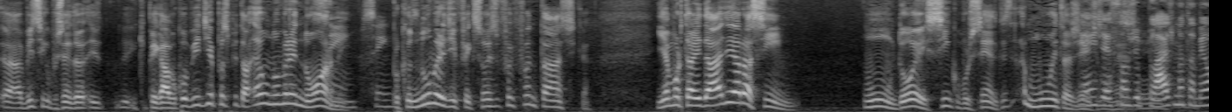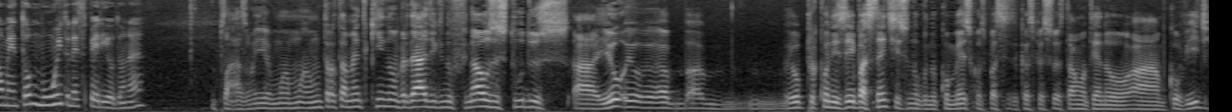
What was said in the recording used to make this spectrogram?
ah, 25% que pegavam Covid ia para o hospital. É um número enorme. Sim. Sim. Porque o número de infecções foi fantástica. E a mortalidade era assim, 1, 2, 5%. Quer dizer, era muita E a gente. injeção de plasma também aumentou muito nesse período, né? plasma e uma- uma- um tratamento que na verdade que no final os estudos ah, eu, eu, eu, ah, eu preconizei bastante isso no, no começo com, os pacientes, com as pessoas que estavam tendo a covid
